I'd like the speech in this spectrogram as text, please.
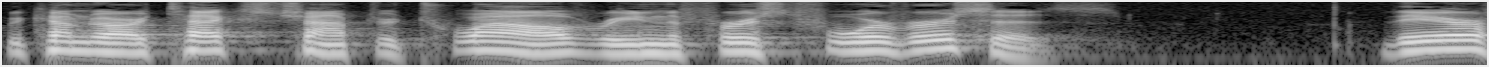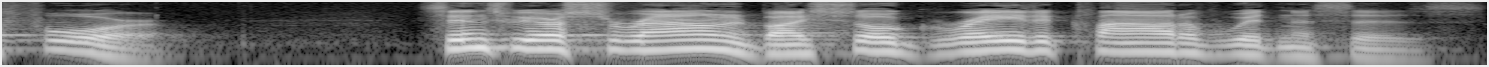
we come to our text, chapter 12, reading the first four verses. Therefore, since we are surrounded by so great a cloud of witnesses,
